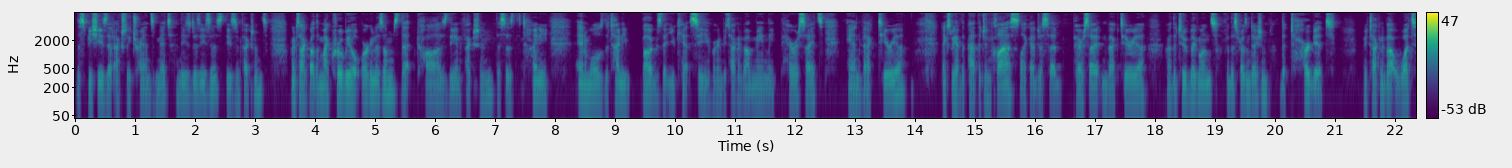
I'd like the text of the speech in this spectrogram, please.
the species that actually transmit these diseases, these infections. We're going to talk about the microbial organisms that cause the infection. This is the tiny animals, the tiny bugs that you can't see. We're going to be talking about mainly parasites and bacteria. Next, we have the pathogen class. Like I just said, parasite and bacteria are the two big ones for this presentation. The target, we're talking about what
